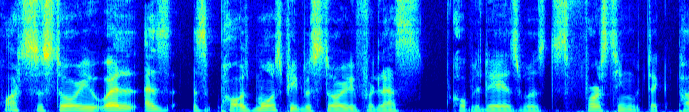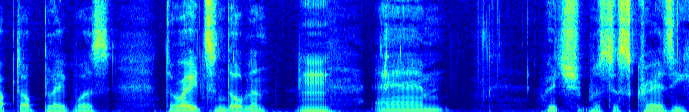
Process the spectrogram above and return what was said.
What's the story? Well, as as most people's story for the last couple of days was the first thing that popped up like was the riots in Dublin, Mm. um, which was just crazy,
